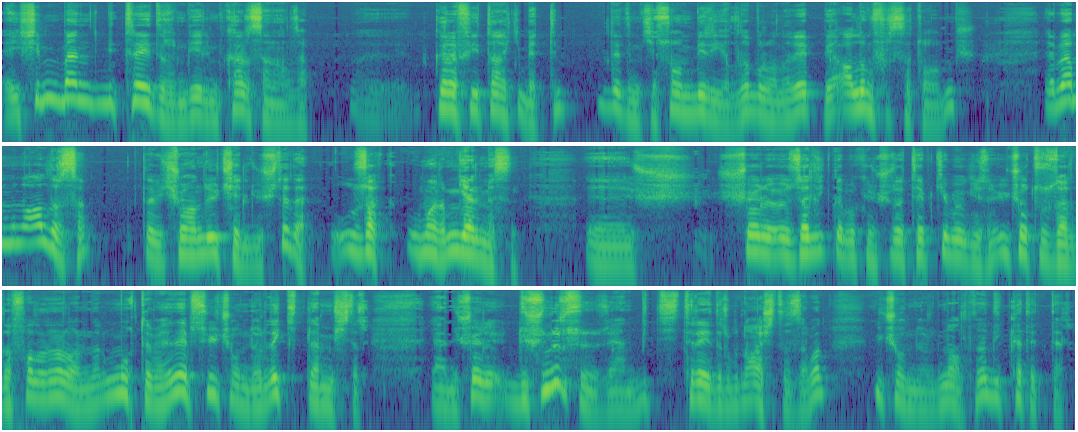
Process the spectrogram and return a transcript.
E şimdi ben bir trader'ım diyelim. Karsan alacağım. E, grafiği takip ettim. Dedim ki son bir yılda buralara hep bir alım fırsatı olmuş. E ben bunu alırsam tabii şu anda 3.53'te de uzak. Umarım gelmesin. E, şöyle özellikle bakın şurada tepki bölgesinde 3.30'larda falan olanlar muhtemelen hepsi 3.14'e kilitlenmiştir. Yani şöyle düşünürsünüz yani bir trader bunu açtığı zaman 3.14'ün altına dikkat et der.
